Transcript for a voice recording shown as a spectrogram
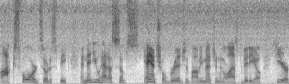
Ox Ford, so to speak. And then you had a substantial bridge that Bobby mentioned in the last video here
